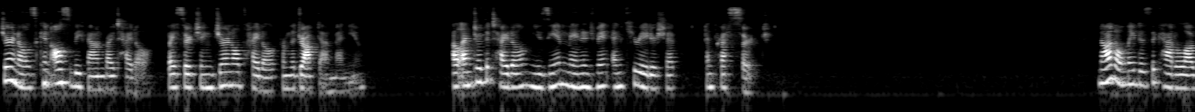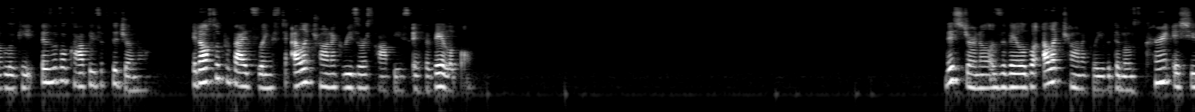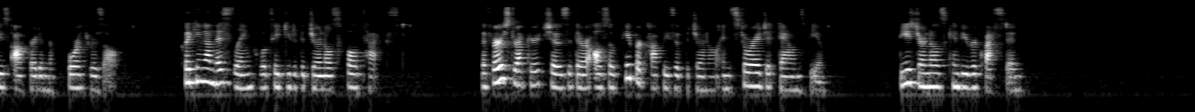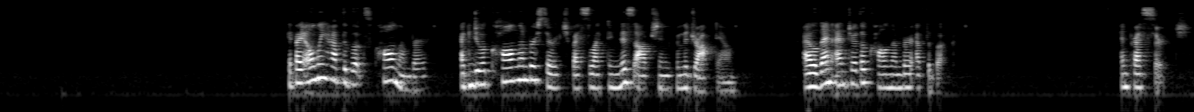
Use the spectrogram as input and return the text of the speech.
Journals can also be found by title by searching Journal Title from the drop-down menu. I'll enter the title Museum Management and Curatorship and press Search. Not only does the catalog locate physical copies of the journal, it also provides links to electronic resource copies if available. This journal is available electronically with the most current issues offered in the fourth result. Clicking on this link will take you to the journal's full text. The first record shows that there are also paper copies of the journal in storage at Downsview. These journals can be requested. If I only have the book's call number, I can do a call number search by selecting this option from the drop-down. I will then enter the call number of the book and press search.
